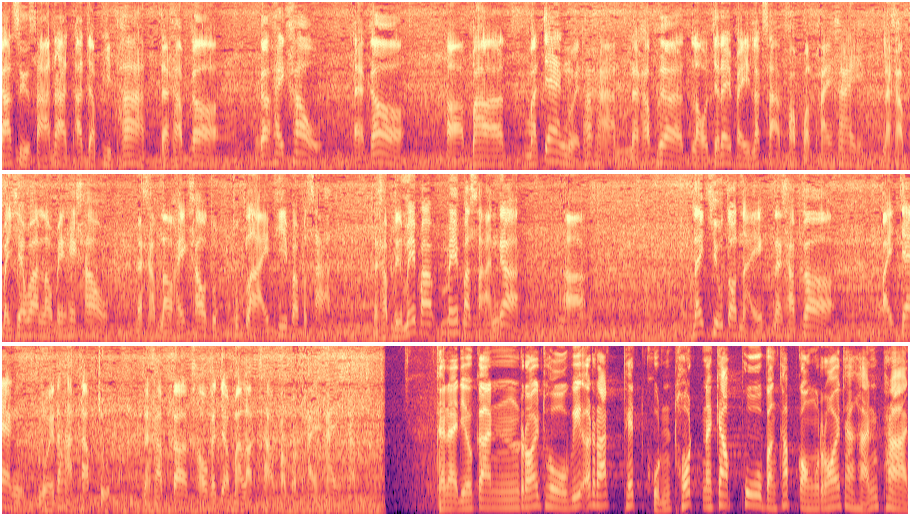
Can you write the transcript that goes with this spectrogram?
การสื่อสารอาจอาจจะผิดพลาดนะครับ ก็ก็ให้เข้า แต่ก็อ่ามามาแจ้งหน่วยทหารนะครับ เพื่อเราจะได้ไปรักษาความปลอดภัยให้นะครับ ไม่ใช่ว่าเราไม่ให้เข้านะครับ เราให้เข้าทุกทุกรายที่มาประสานนะครับ หรือไม่ประไม่ประสานก็อ่าได้คิวตอนไหนนะครับ ก็ไปแจ้งหน่วยทหารตามจุดนะครับ ก็เขาก็จะมารักษาความปลอดภัยให้ครับ ขณะเดียวกันร้อยโทวิรัตเพชรขุนทศนะครับผู้บังคับกองร้อยทหารพราน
